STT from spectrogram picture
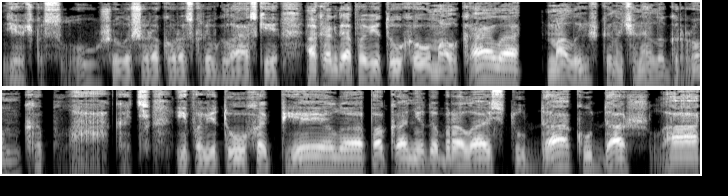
Девочка слушала, широко раскрыв глазки, а когда повитуха умолкала, малышка начинала громко плакать, и повитуха пела, пока не добралась туда, куда шла,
